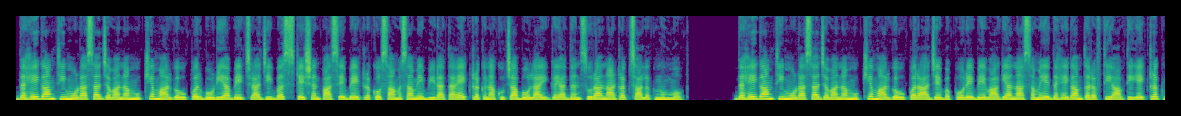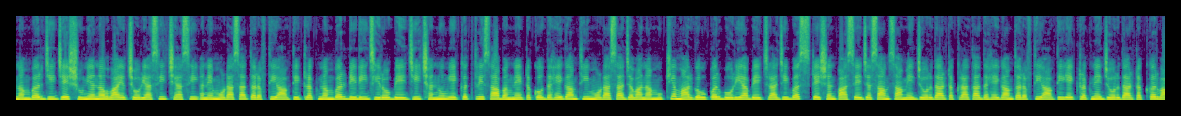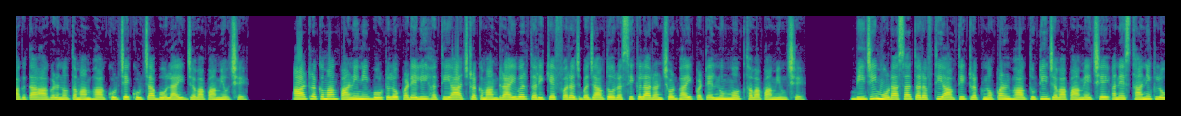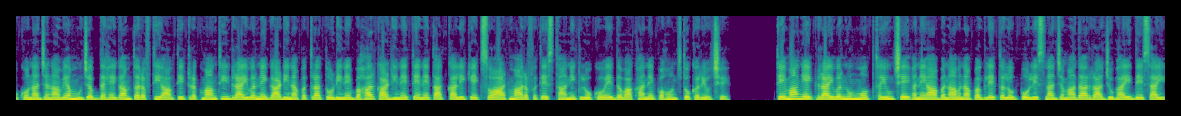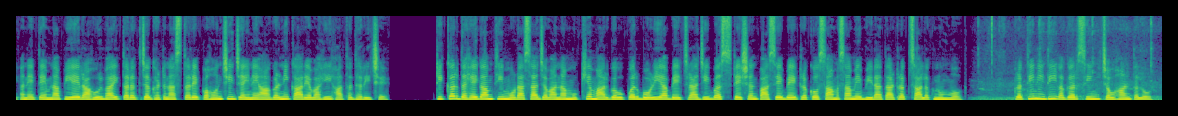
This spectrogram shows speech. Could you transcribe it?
દહેગામથી મોડાસા જવાના મુખ્ય માર્ગ ઉપર બોડિયા બેચરાજી બસ સ્ટેશન પાસે બે ટ્રકો સામસામે ભીડાતા એક ટ્રકના કૂચા બોલાઈ ગયા ધનસુરાના ટ્રક ચાલકનું મોત. દહેગામથી મોડાસા જવાના મુખ્ય માર્ગ ઉપર આજે બપોરે બે વાગ્યાના સમયે દહેગામ તરફથી આવતી એક ટ્રક નંબર જી જે શૂન્ય નવ વાય ચોર્યાસી છ્યાસી અને મોડાસા તરફથી આવતી ટ્રક નંબર ડીડી જીરો બે જી છન્નું એકત્રીસ આ બંને ટકો દહેગામથી મોડાસા જવાના મુખ્ય માર્ગ ઉપર બોરિયા બેચરાજી બસ સ્ટેશન પાસે જ સામસામે જોરદાર ટકરાતા દહેગામ તરફથી આવતી એક ટ્રકને જોરદાર ટક્કર વાગતા આગળનો તમામ ભાગ કુર્ચે કુર્ચા બોલાઈ જવા પામ્યો છે. આ ટ્રકમાં પાણીની બોટલો પડેલી હતી. આ જ ટ્રકમાં ડ્રાઈવર તરીકે ફરજ બજાવતો રસિકલા રણછોડભાઈ પટેલનું મોત થવા પામ્યું છે. બીજી મોડાસા તરફથી આવતી ટ્રકનો પણ ભાગ તૂટી જવા પામે છે અને સ્થાનિક લોકોના જણાવ્યા મુજબ દહેગામ તરફથી આવતી ટ્રકમાંથી ડ્રાઈવરને ગાડીના પતરા તોડીને બહાર કાઢીને તેને તાત્કાલિક એકસો મારફતે સ્થાનિક લોકોએ દવાખાને પહોંચતો કર્યો છે. તેમાં એક ડ્રાઈવરનું મોત થયું છે અને આ બનાવના પગલે તલોદ પોલીસના જમાદાર રાજુભાઈ દેસાઈ અને તેમના પીએ રાહુલભાઈ તરત જ ઘટના સ્તરે પહોંચી જઈને આગળની કાર્યવાહી હાથ ધરી છે. ટીકર દહેગામથી મોડાસા જવાના મુખ્ય માર્ગ ઉપર બોળિયા બેચરાજી બસ સ્ટેશન પાસે બે ટ્રકો સામસામે ભીડાતા ટ્રક ચાલકનું મોત. પ્રતિનિધિ અગરસિંહ ચૌહાણ તલોદ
